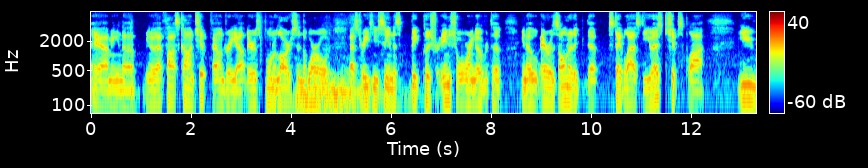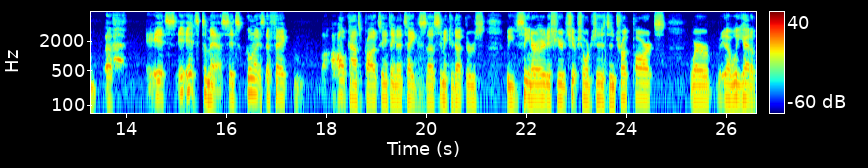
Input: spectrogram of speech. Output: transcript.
Yeah, I mean, uh, you know, that Foxconn chip foundry out there is one of the largest in the world. That's the reason you're seeing this big push for inshoring over to, you know, Arizona to, to stabilize the U.S. chip supply. You, uh, it's it's a mess. It's going to affect all kinds of products, anything that takes uh, semiconductors. We've seen earlier this year the chip shortages in truck parts, where you know we had a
